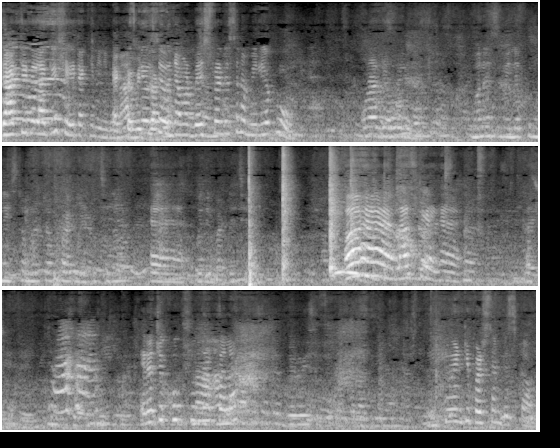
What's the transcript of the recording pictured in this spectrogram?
যার যেটা লাগে সেটা কিনে নেবেন। আজকে হচ্ছে। আমার বেস্ট ফ্রেন্ড আছে না মিলিয়াপু? ওনার জন্য মনে আছে মিলাপুর নেক্সট আমরা একটা পার্টি রেখেছিলাম হ্যাঁ হ্যাঁ। ওই দিন বার্থডে ছিল। ও হ্যাঁ লাস্ট ইয়ার হ্যাঁ। এটা হচ্ছে খুব সুন্দর কালার টোয়েন্টি পার্সেন্ট ডিসকাউন্ট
